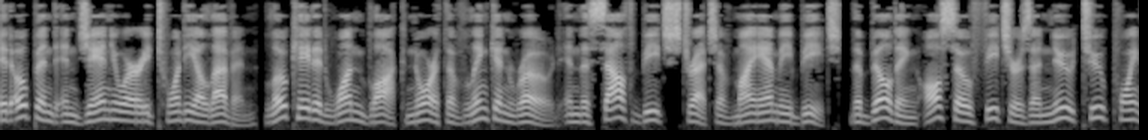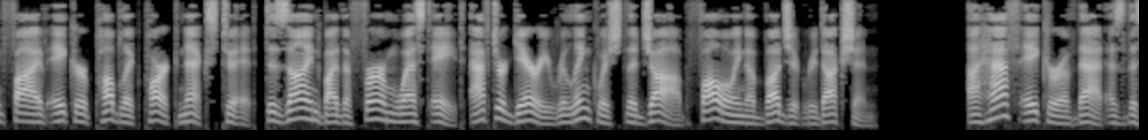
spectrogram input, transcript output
It opened in January 2011, located one block north of Lincoln Road in the South Beach stretch of Miami Beach. The building also features a new 2.5 acre public park next to it, designed by the firm West 8 after Gehry relinquished the job following a budget reduction. A half acre of that is the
